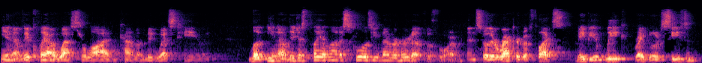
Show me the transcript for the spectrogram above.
you know they play out West a lot, and kind of a Midwest team. And look, you know, they just play a lot of schools you've never heard of before, and so their record reflects maybe a weak regular season.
